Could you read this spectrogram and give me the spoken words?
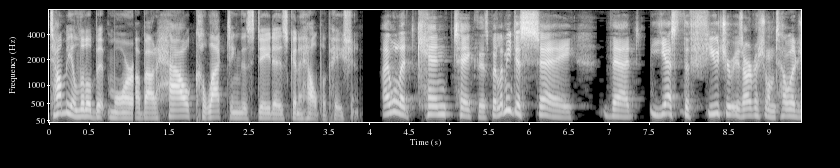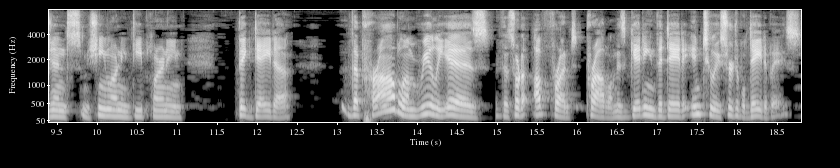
Tell me a little bit more about how collecting this data is going to help a patient. I will let Ken take this, but let me just say that yes, the future is artificial intelligence, machine learning, deep learning, big data. The problem really is the sort of upfront problem is getting the data into a searchable database.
